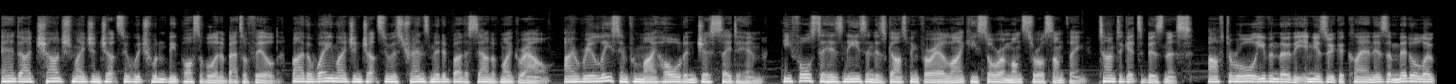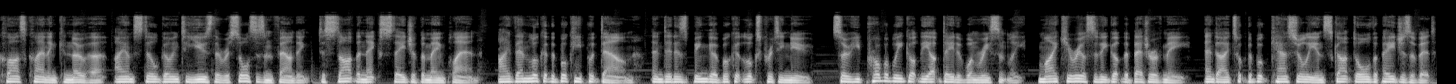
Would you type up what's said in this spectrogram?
And I charged my Genjutsu which wouldn't be possible in a battlefield. By the way my Genjutsu is transmitted by the sound of my growl. I release him from my hold and just say to him. He falls to his knees and is gasping for air like he saw a monster or something. Time to get to business. After all, even though the Inuzuka clan is a middle low class clan in Konoha, I am still going to use the resources and founding to start the next stage of the main plan. I then look at the book he put down, and it is bingo book it looks pretty new. So he probably got the updated one recently. My curiosity got the better of me, and I took the book casually and scupped all the pages of it,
